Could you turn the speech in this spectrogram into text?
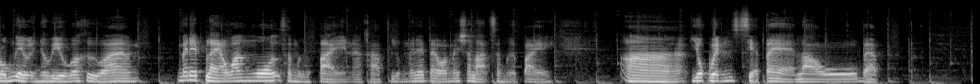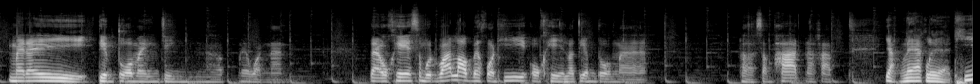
ล้มเหลวอินเทอร์วิวก็คือว่าไม่ได้แปลว่าโง่เสมอไปนะครับ หรือไม่ได้แปลว่าไม่ฉลาดเสมอไปอยกเว้นเสียแต่เราแบบไม่ได้เตรียมตัวมาจริง ๆ นะครับ ในวันนั้น แต่โอเค สมมติว่าเราเป็นคนที่โอเค เราเตรียมตัวมา สัมภาษณ์นะครับ อย่างแรกเลยอะที่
